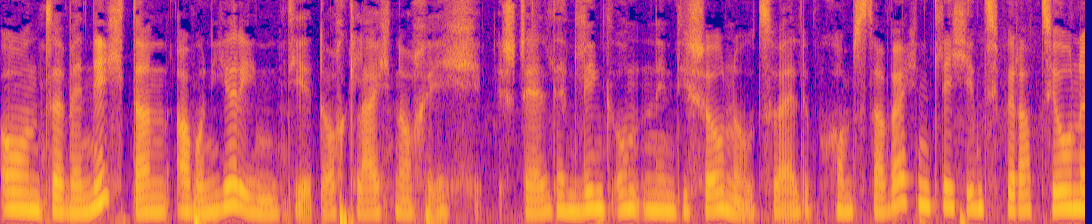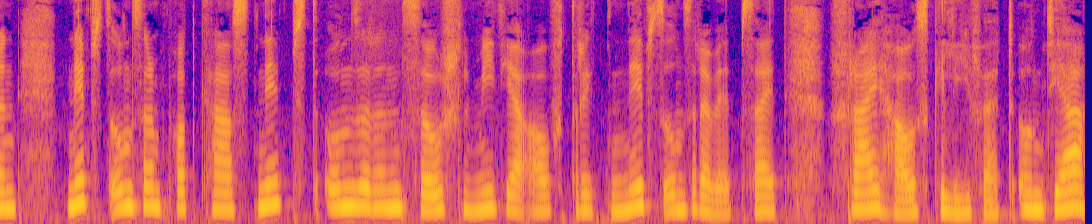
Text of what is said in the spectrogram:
Und äh, wenn nicht, dann abonniere ihn dir doch gleich noch. Ich stelle den Link unten in die Show Notes, weil du bekommst da wöchentlich Inspirationen, nebst unserem Podcast, nebst unseren Social Media Auftritten, nebst unserer Website frei Haus geliefert. Und ja,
